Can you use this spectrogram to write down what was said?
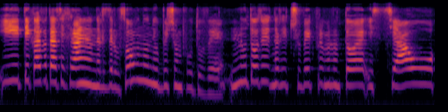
И те казват, аз се храня нали, здравословно, но не обичам плодове. Но този нали, човек, примерно, той е изцяло,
